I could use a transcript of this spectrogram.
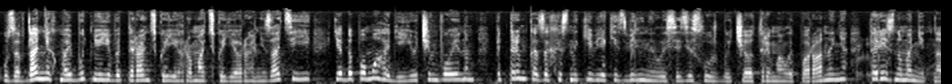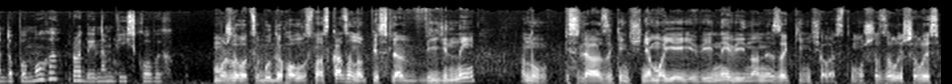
У завданнях майбутньої ветеранської громадської організації є допомога діючим воїнам, підтримка захисників, які звільнилися зі служби чи отримали поранення, та різноманітна допомога родинам військових. Можливо, це буде голосно сказано. Після війни, ну, після закінчення моєї війни, війна не закінчилась, тому що залишились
